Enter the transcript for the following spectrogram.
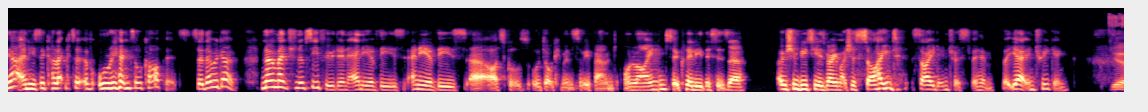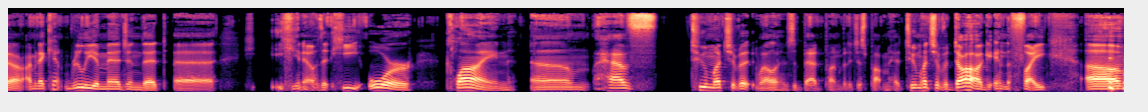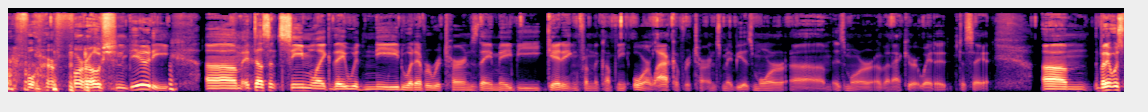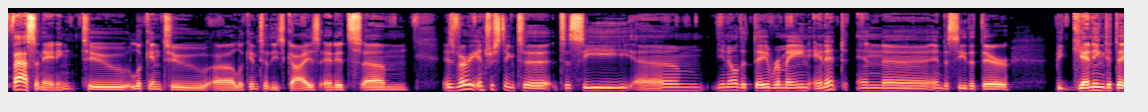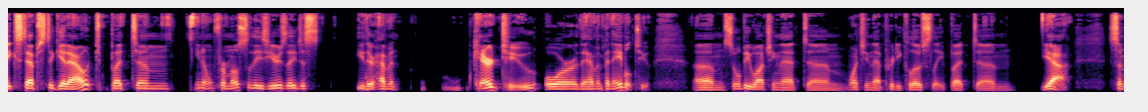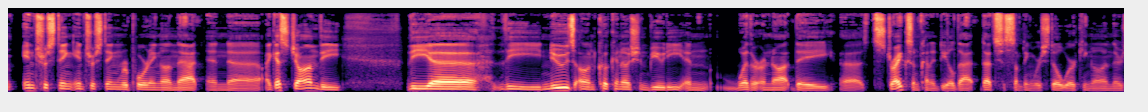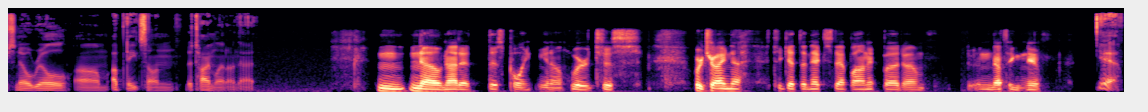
yeah, and he's a collector of Oriental carpets. So there we go. No mention of seafood in any of these any of these uh, articles or documents that we found online. So clearly, this is a ocean beauty is very much a side side interest for him. But yeah, intriguing. Yeah, I mean, I can't really imagine that. Uh, he, you know that he or Klein um, have too much of it. Well, it was a bad pun, but it just popped in my head. Too much of a dog in the fight um, for for Ocean Beauty. Um, it doesn't seem like they would need whatever returns they may be getting from the company, or lack of returns. Maybe is more um, is more of an accurate way to to say it. Um, but it was fascinating to look into uh, look into these guys, and it's um, is very interesting to to see um, you know that they remain in it and uh, and to see that they're beginning to take steps to get out but um, you know for most of these years they just either haven't cared to or they haven't been able to Um, so we'll be watching that um, watching that pretty closely. But um, yeah, some interesting interesting reporting on that. And uh, I guess John the the uh, the news on Cooke and Ocean Beauty and whether or not they uh, strike some kind of deal that that's just something we're still working on. There's no real um, updates on the timeline on that. No, not at this point. You know, we're just we're trying to to get the next step on it, but um, nothing new. Yeah.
